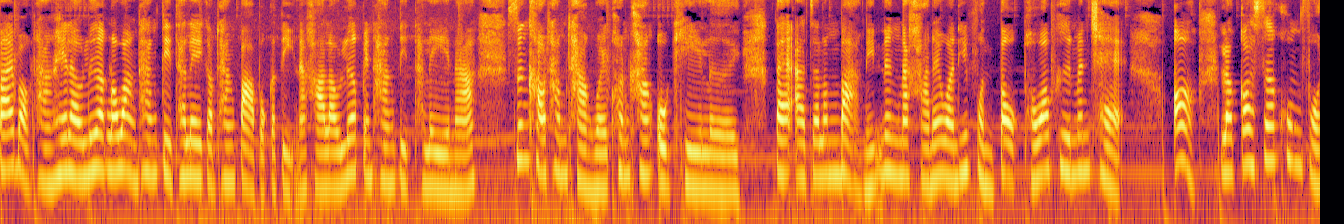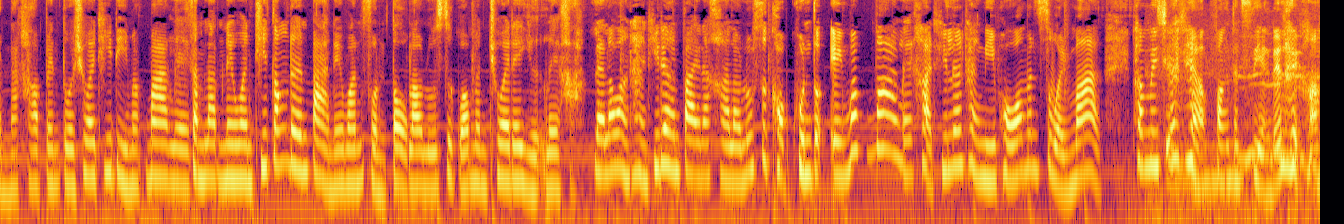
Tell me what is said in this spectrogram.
ป้ายบอกทางให้เราเลือกระหว่างทางติดทะเลกับทางป่าปกตินะคะ เราเลือกเป็นทางติดทะเลนะ ซึ่งเขาทำทางไว้ค่อนข้างโอเคเลย แต่อาจจะลำบากนิดนึงนะคะ ในวันที่ฝนตก เพราะว่าพื้นมันแฉะอ้อแล้วก็เสื้อคลุมฝนนะคะ เป็นตัวช่วยที่ดีมากๆเลยสำหรับในวันที่ต้องเดินป่าในวันฝนตก เรารู้สึกว่ามันช่วยได้เยอะเลยค่ะ และระหว่างทางที่เดินไปนะคะ เรารู้สึกขอบคุณตัวเองมากๆเลยค่ะ ที่เลือกทางนี้เพราะว่ามันสวยมากถ้าไม่เชื่อเนี่ยฟังจากเสียงได้เลยค่ะ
